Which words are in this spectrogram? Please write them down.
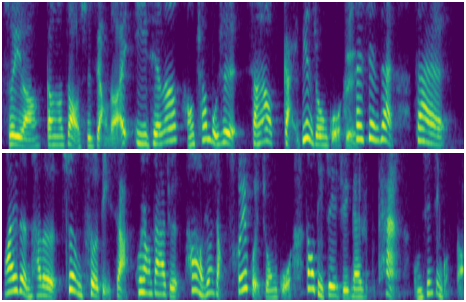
所以呢，刚刚赵老师讲的，哎，以前呢，好像川普是想要改变中国，但现在在拜登他的政策底下，会让大家觉得他好像想摧毁中国。到底这一局应该怎么看？我们先进广告。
